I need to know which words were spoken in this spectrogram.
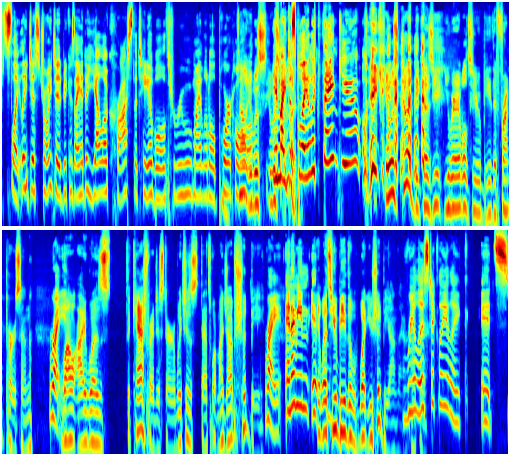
slightly disjointed because I had to yell across the table through my little porthole No, it was it was in my good. display, like, thank you. Like, It was good because you you were able to be the front person right. while I was the cash register, which is that's what my job should be. right. And I mean, it, It lets you be the what you should be on there. out there. realistically like it's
